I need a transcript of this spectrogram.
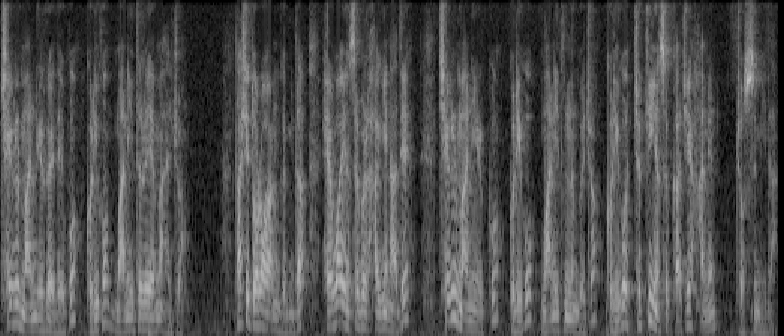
책을 많이 읽어야 되고 그리고 많이 들어야만 하죠. 다시 돌아가는 겁니다. 회화 연습을 하긴 하되 책을 많이 읽고 그리고 많이 듣는 거죠. 그리고 적기 연습까지 하면 좋습니다.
